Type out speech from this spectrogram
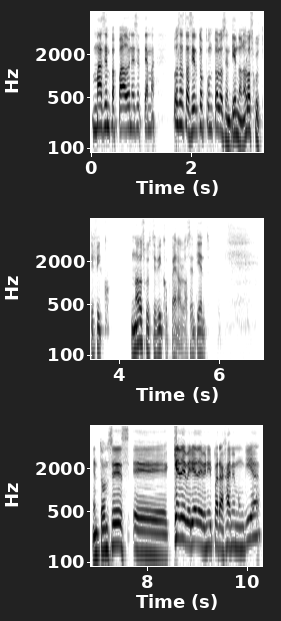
más empapado en ese tema, pues hasta cierto punto los entiendo, no los justifico. No los justifico, pero los entiendo. Entonces, eh, ¿qué debería de venir para Jaime Munguía?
